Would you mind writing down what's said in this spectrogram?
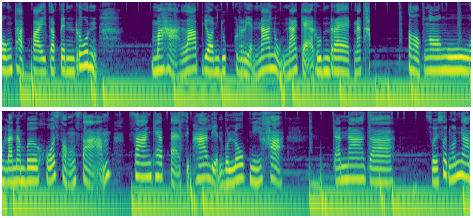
องค์ถัดไปจะเป็นรุ่นมหาลาบย้อนยุคเหรียญหน้าหนุ่มหน้าแก่รุ่นแรกนะคะ ตอกงองูและนัมเบอร์โค้ด23 สร้างแค่ 85 เหรียญบนโลกนี้ค่ะ ด้านหน้าจะสวยสดงดงาม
